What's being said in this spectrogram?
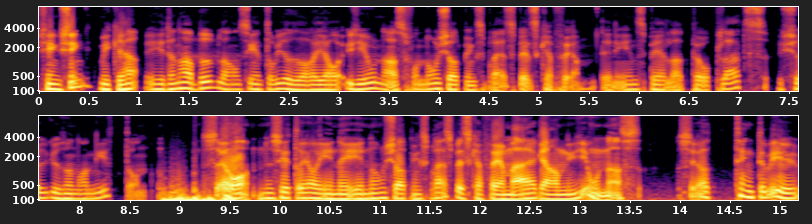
Tjing tjing, Micke här. I den här bubblaren så intervjuar jag Jonas från Norrköpings brädspelscafé. Den är inspelad på plats 2019. Så, nu sitter jag inne i Norrköpings brädspelscafé med ägaren Jonas. Så jag tänkte vi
